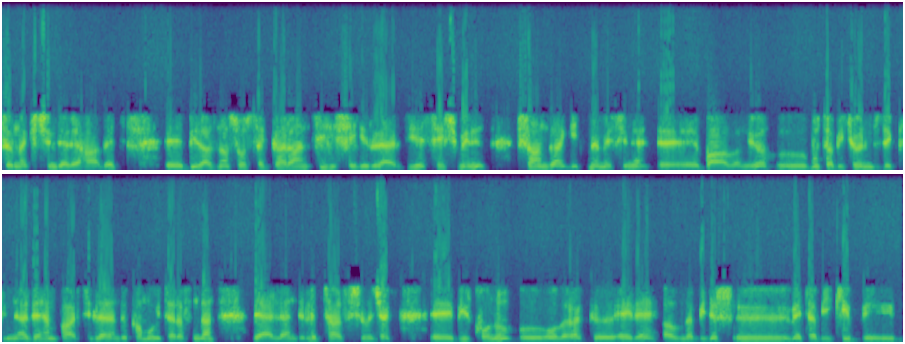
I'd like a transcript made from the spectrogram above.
tırnak içinde rehavet, e, biraz nasıl olsa garanti şehirler diye seçmenin sandığa gitmemesine e, bağlanıyor. E, bu tabii ki önümüzdeki günlerde hem partiler hem de kamuoyu tarafından değerlendirilip tartışılacak e, bir konu e, olarak e, ele alınabilir. E, ve tabii ki e,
